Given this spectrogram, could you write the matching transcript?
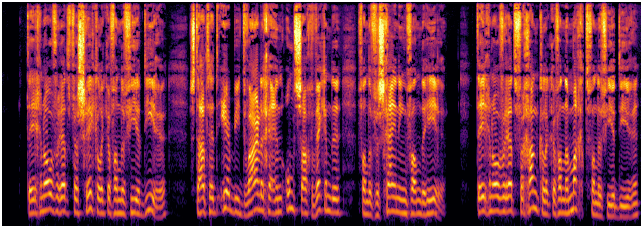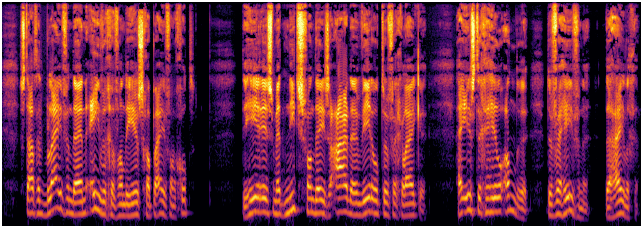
Tegenover het verschrikkelijke van de vier dieren staat het eerbiedwaardige en ontzagwekkende van de verschijning van de Heere. Tegenover het vergankelijke van de macht van de vier dieren staat het blijvende en eeuwige van de heerschappij van God. De Heer is met niets van deze aarde en wereld te vergelijken. Hij is de geheel andere, de verhevene, de heilige.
